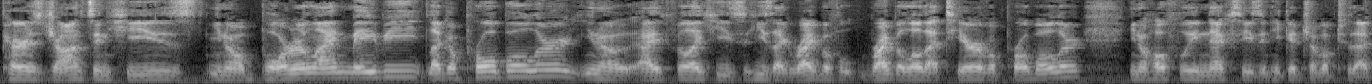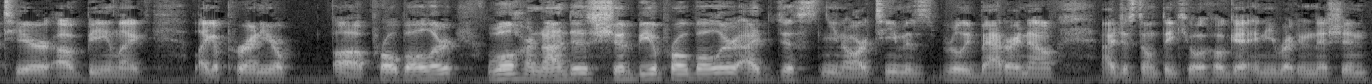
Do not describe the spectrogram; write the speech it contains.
Paris Johnson, he's you know borderline maybe like a Pro Bowler. You know, I feel like he's he's like right before, right below that tier of a Pro Bowler. You know, hopefully next season he could jump up to that tier of being like like a perennial uh, Pro Bowler. Will Hernandez should be a Pro Bowler. I just, you know, our team is really bad right now. I just don't think he'll he'll get any recognition.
